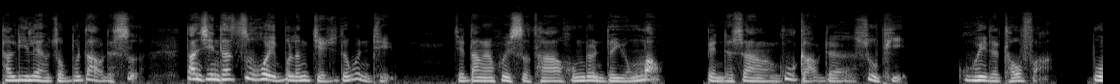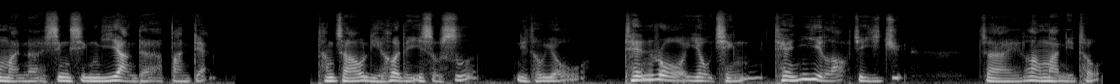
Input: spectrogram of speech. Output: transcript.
他力量做不到的事，担心他智慧不能解决的问题，这当然会使他红润的容貌。变得像枯槁的树皮，乌黑的头发布满了星星一样的斑点。唐朝李贺的一首诗里头有“天若有情天亦老”这一句，在浪漫里头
